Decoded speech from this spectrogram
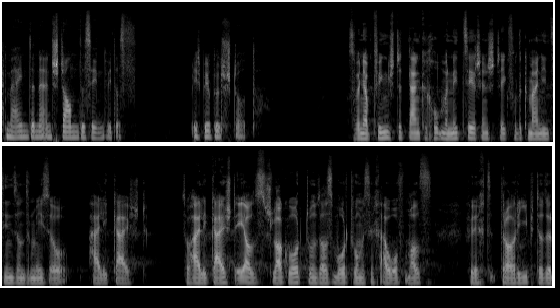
Gemeinden entstanden sind, wie das in der Bibel steht? Also wenn ich an Pfingsten denke, kommt mir nicht zuerst Entstehung von der Gemeinde in den Sinn, sondern mehr so Heilig Geist. So Heilig Geist eh als Schlagwort und als Wort, wo man sich auch oftmals vielleicht daran reibt. Oder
